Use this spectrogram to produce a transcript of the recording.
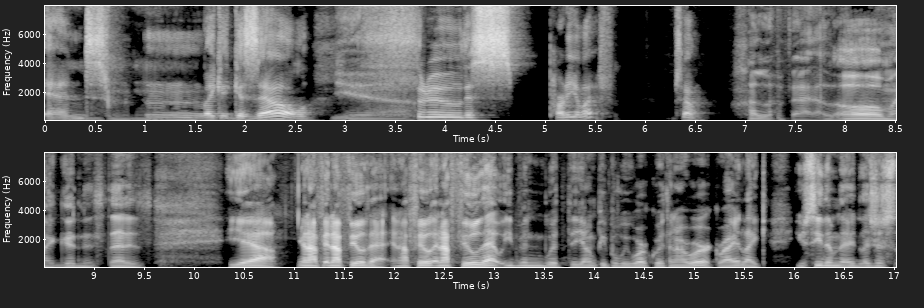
and Mhm. mm, like a gazelle Yeah. through this part of your life so I love that. I, oh my goodness, that is, yeah. And I and I feel that, and I feel and I feel that even with the young people we work with in our work, right? Like you see them, they're just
